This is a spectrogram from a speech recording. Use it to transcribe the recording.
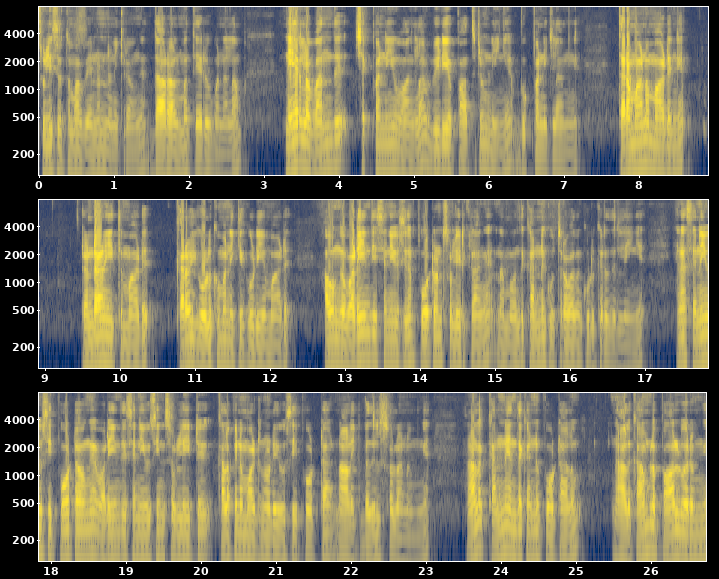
சுழி சுத்தமாக வேணும்னு நினைக்கிறவங்க தாராளமாக தேர்வு பண்ணலாம். நேரில் வந்து செக் பண்ணியும் வாங்கலாம். வீடியோ பார்த்துட்டும் நீங்கள் புக் பண்ணிக்கலாமுங்க. தரமான மாடுங்க. ரெண்டாயிரத்து மாடு. கறவைக்கு ஒழுக்கமாக நிற்கக்கூடிய மாடு. அவங்க வட இந்திய சனி தான் போட்டோன்னு சொல்லியிருக்கிறாங்க. நம்ம வந்து கண்ணுக்கு உத்தரவாதம் கொடுக்கறது இல்லைங்க. ஏன்னா சனி ஊசி போட்டவங்க வட இந்திய சனி ஊசின்னு சொல்லிட்டு கலப்பின மாட்டினுடைய ஊசி போட்டால் நாளைக்கு பதில் சொல்லணுங்க அதனால் கண் எந்த கண் போட்டாலும் நாலு காம்பில் பால் வருங்க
